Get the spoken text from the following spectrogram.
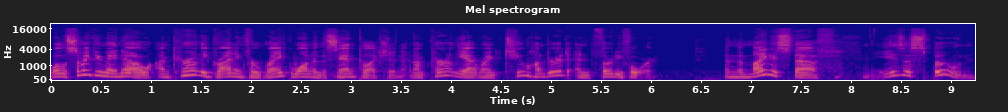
Well, as some of you may know, I'm currently grinding for rank 1 in the Sand Collection, and I'm currently at rank 234. And the Midas Staff is a spoon,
